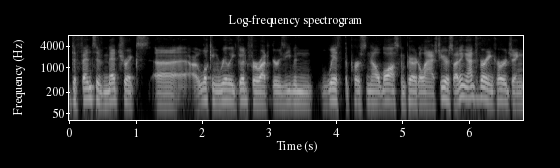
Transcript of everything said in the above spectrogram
defensive metrics uh, are looking really good for Rutgers, even with the personnel loss compared to last year. So I think that's very encouraging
